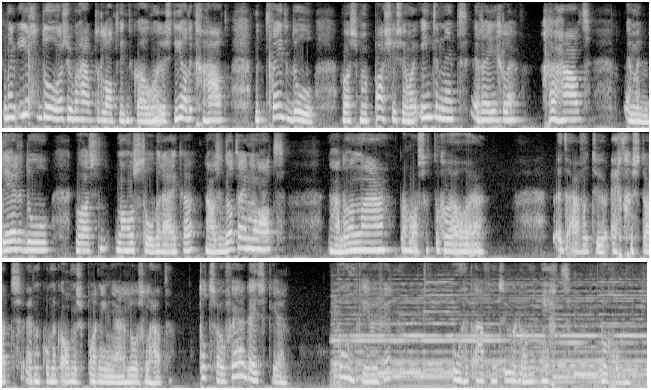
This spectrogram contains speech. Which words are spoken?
Mijn eerste doel was überhaupt het land in te komen. Dus die had ik gehaald. Mijn tweede doel was mijn pasjes en mijn internet regelen. Gehaald. En mijn derde doel was mijn hostel bereiken. Nou, als ik dat eenmaal had, nou, dan, uh, dan was het toch wel uh, het avontuur echt gestart. En dan kon ik al mijn spanning uh, loslaten. Tot zover deze keer. Volgende keer weer verder. Hoe het avontuur dan echt begon.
